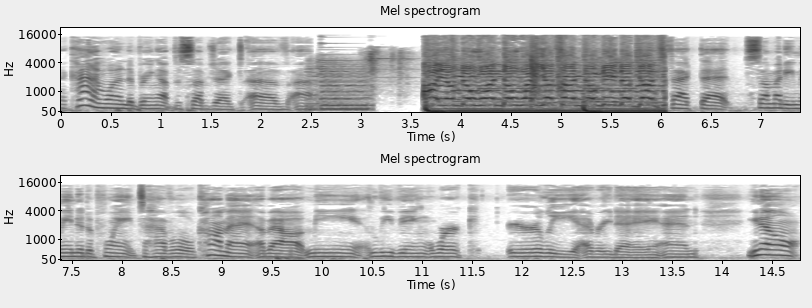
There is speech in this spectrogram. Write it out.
I kind of wanted to bring up the subject of um, the fact that somebody made it a point to have a little comment about me leaving work early every day. And, you know,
